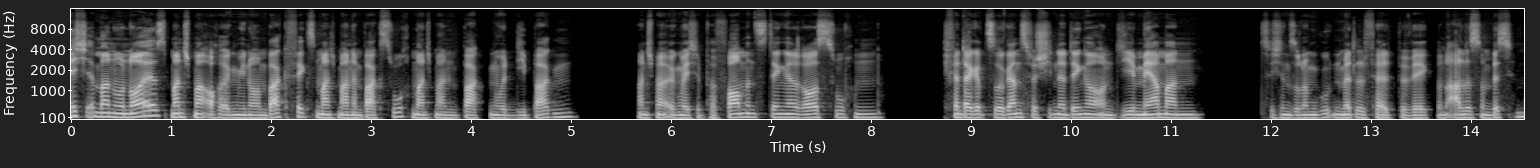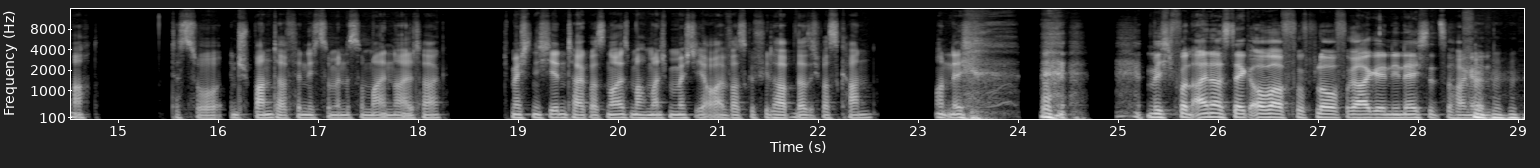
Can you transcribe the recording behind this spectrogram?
nicht immer nur Neues, manchmal auch irgendwie nur einen Bug fixen, manchmal einen Bug suchen, manchmal einen Bug nur debuggen, manchmal irgendwelche Performance-Dinge raussuchen. Ich finde, da gibt es so ganz verschiedene Dinge und je mehr man sich in so einem guten Mittelfeld bewegt und alles so ein bisschen macht, desto entspannter finde ich zumindest so meinen Alltag. Ich möchte nicht jeden Tag was Neues machen, manchmal möchte ich auch einfach das Gefühl haben, dass ich was kann und nicht mich von einer Stack Overflow-Frage in die nächste zu hangeln.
